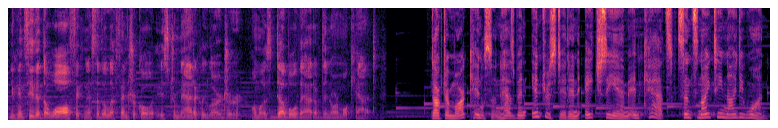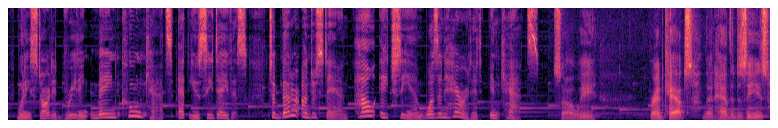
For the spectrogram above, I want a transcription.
you can see that the wall thickness of the left ventricle is dramatically larger, almost double that of the normal cat. Dr. Mark Kittleson has been interested in HCM in cats since 1991 when he started breeding Maine Coon cats at UC Davis to better understand how HCM was inherited in cats. So we bred cats that had the disease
